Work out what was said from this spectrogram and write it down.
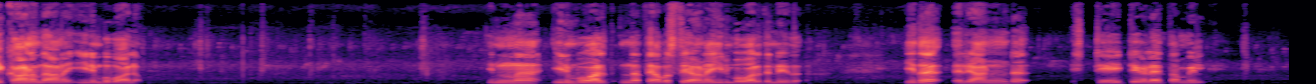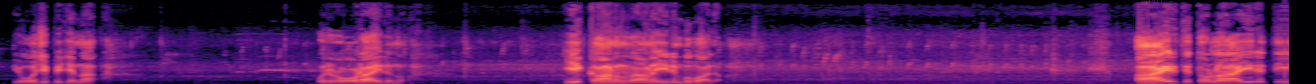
ഈ കാണുന്നതാണ് ഇരുമ്പ് പാലം. ഇന്ന് ഇരുമ്പുപാല ഇന്നത്തെ അവസ്ഥയാണ് ഇരുമ്പുപാലത്തിന്റെ ഇത് ഇത് രണ്ട് സ്റ്റേറ്റുകളെ തമ്മിൽ യോജിപ്പിക്കുന്ന ഒരു റോഡായിരുന്നു ഈ കാണുന്നതാണ് ഇരുമ്പ് പാലം ആയിരത്തി തൊള്ളായിരത്തി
